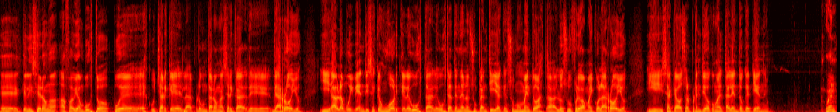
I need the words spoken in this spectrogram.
eh, que le hicieron a, Fabián Bustos, pude escuchar que le preguntaron acerca de, Arroyo y habla muy bien, dice que es un jugador que le gusta, le gusta tenerlo en su plantilla, que en su momento hasta lo sufrió a Michael Arroyo y se ha quedado sorprendido con el talento que tiene. Bueno,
